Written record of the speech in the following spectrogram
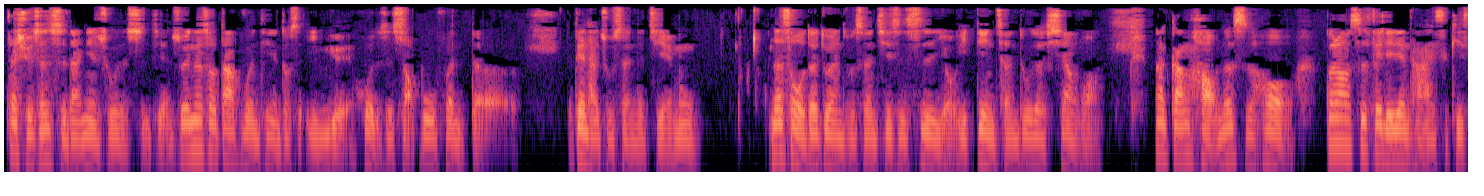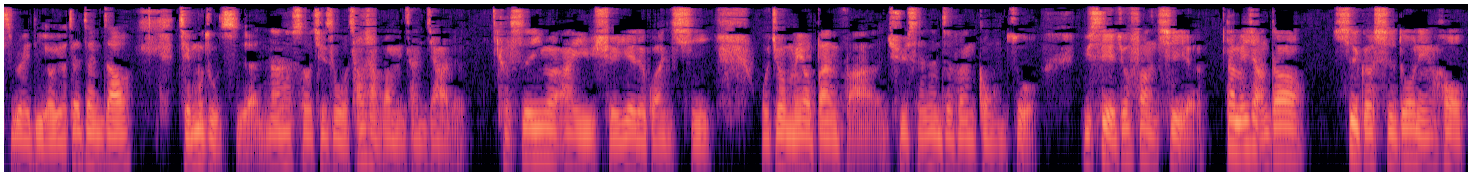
在学生时代念书的时间，所以那时候大部分听的都是音乐，或者是少部分的电台主持人的节目。那时候我对对人主持人其实是有一定程度的向往。那刚好那时候不知道是飞碟电台还是 Kiss Radio 有在征招节目主持人，那那时候其实我超想报名参加的。可是因为碍于学业的关系，我就没有办法去胜任这份工作，于是也就放弃了。但没想到，事隔十多年后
